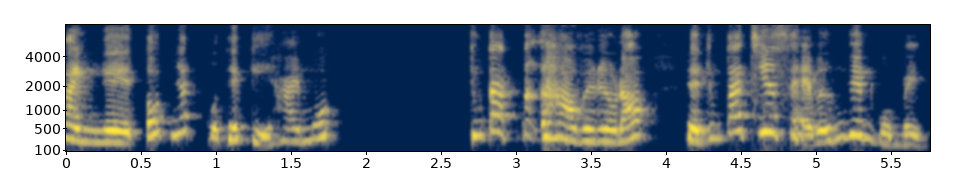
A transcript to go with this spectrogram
ngành nghề tốt nhất của thế kỷ 21 chúng ta tự hào về điều đó để chúng ta chia sẻ với ứng viên của mình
